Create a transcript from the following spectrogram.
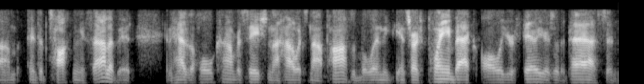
um, ends up talking us out of it and has a whole conversation on how it's not possible and, and starts playing back all of your failures of the past and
